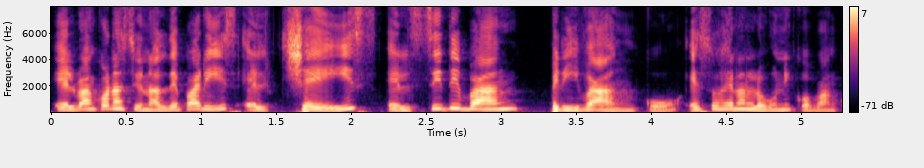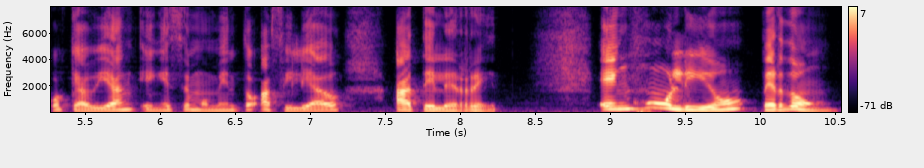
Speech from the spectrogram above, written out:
el Banco Nacional de París, el Chase, el Citibank, Pribanco. Esos eran los únicos bancos que habían en ese momento afiliados a Telered. En julio, perdón,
